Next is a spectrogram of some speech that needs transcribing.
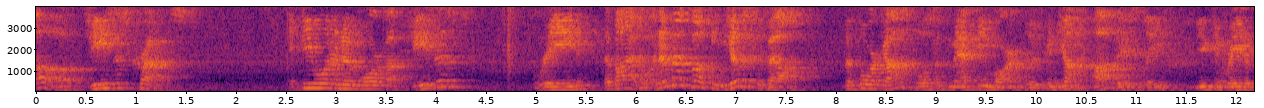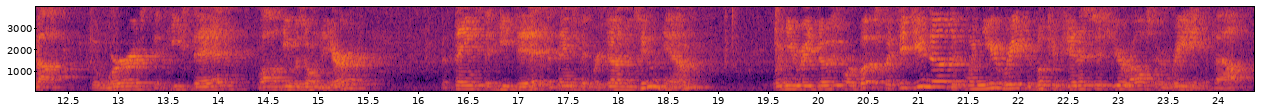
of Jesus Christ. If you want to know more about Jesus, read the Bible. And I'm not talking just about the four Gospels of Matthew, Mark, Luke, and John. Obviously, you can read about the words that he said while he was on the earth, the things that he did, the things that were done to him when you read those four books. But did you know that when you read the book of Genesis, you're also reading about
